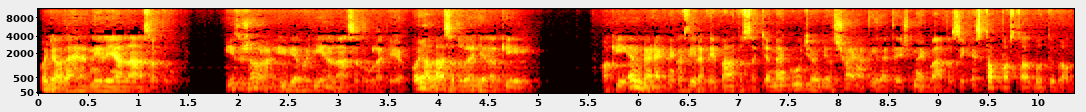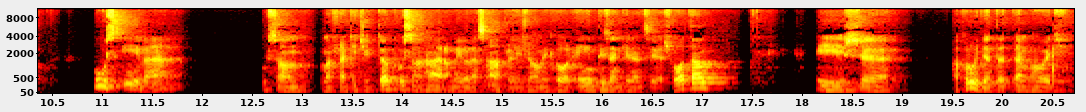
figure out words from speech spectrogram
Hogyan lehetnél ilyen lázadó? Jézus arra hívja, hogy ilyen lázadó legyél. Olyan lázadó legyél, aki, aki embereknek az életét változtatja meg úgy, hogy a saját élete is megváltozik. Ezt tapasztalatból tudom. 20 éve 20, most már kicsit több, 23 éve lesz áprilisban, amikor én 19 éves voltam, és uh, akkor úgy döntöttem, hogy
